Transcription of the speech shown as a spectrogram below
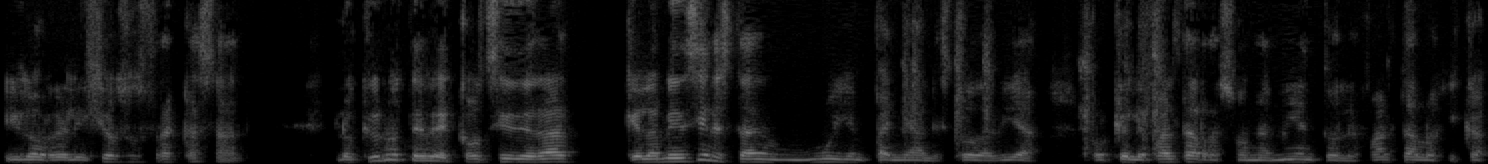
y los religiosos fracasan. Lo que uno debe considerar que la medicina está muy en pañales todavía, porque le falta razonamiento, le falta lógica,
